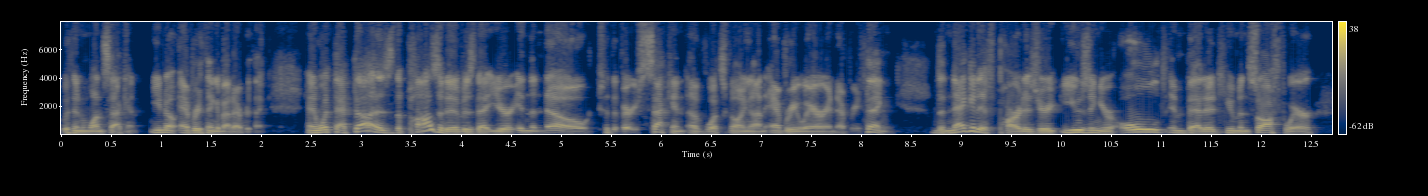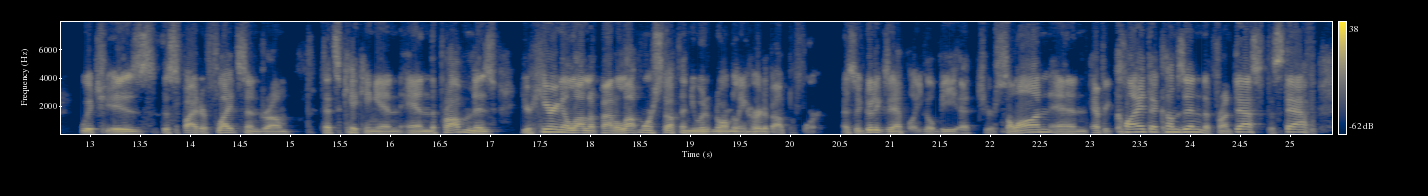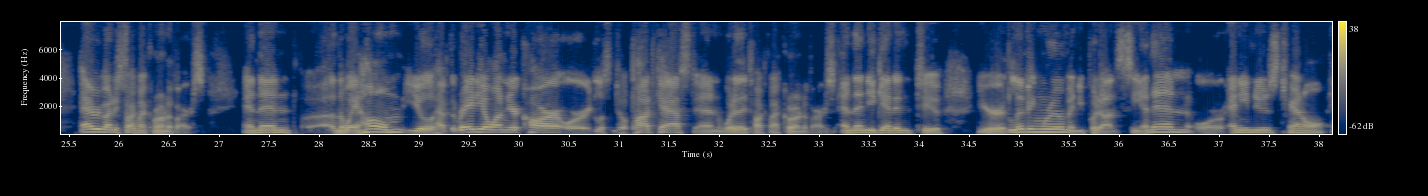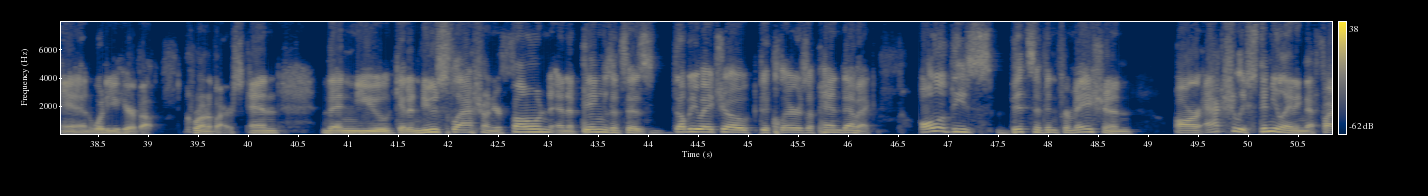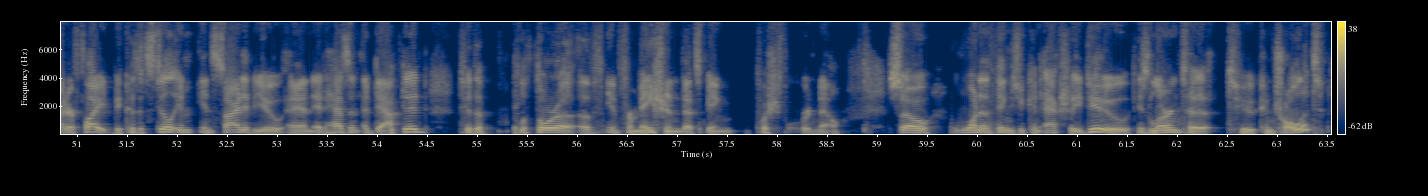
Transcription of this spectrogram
within one second. You know everything about everything. And what that does, the positive is that you're in the know to the very second of what's going on everywhere and everything. The negative part is you're using your old embedded human software which is the fight or flight syndrome that's kicking in. And the problem is you're hearing a lot about a lot more stuff than you would have normally heard about before. As a good example, you'll be at your salon and every client that comes in, the front desk, the staff, everybody's talking about coronavirus. And then uh, on the way home, you'll have the radio on your car or listen to a podcast. And what are they talking about? Coronavirus. And then you get into your living room and you put on CNN or any news channel. And what do you hear about? Coronavirus. And then you get a news flash on your phone and it bings and says WHO declares a pandemic. All of these bits of information are actually stimulating that fight or flight because it's still in, inside of you and it hasn't adapted to the plethora of information that's being pushed forward now. So one of the things you can actually do is learn to to control it.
